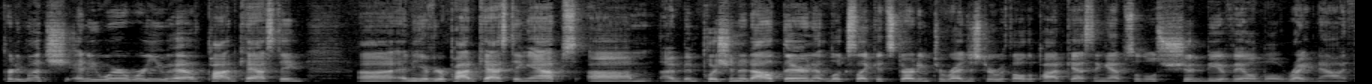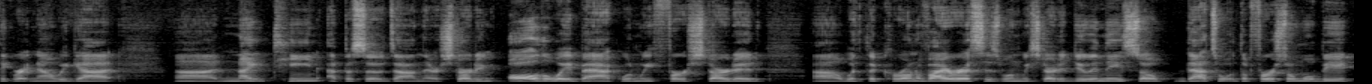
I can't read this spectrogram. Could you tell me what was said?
pretty much anywhere where you have podcasting. Uh, any of your podcasting apps. Um, I've been pushing it out there and it looks like it's starting to register with all the podcasting apps, so those should be available right now. I think right now we got uh, 19 episodes on there, starting all the way back when we first started uh, with the coronavirus, is when we started doing these. So that's what the first one will be,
